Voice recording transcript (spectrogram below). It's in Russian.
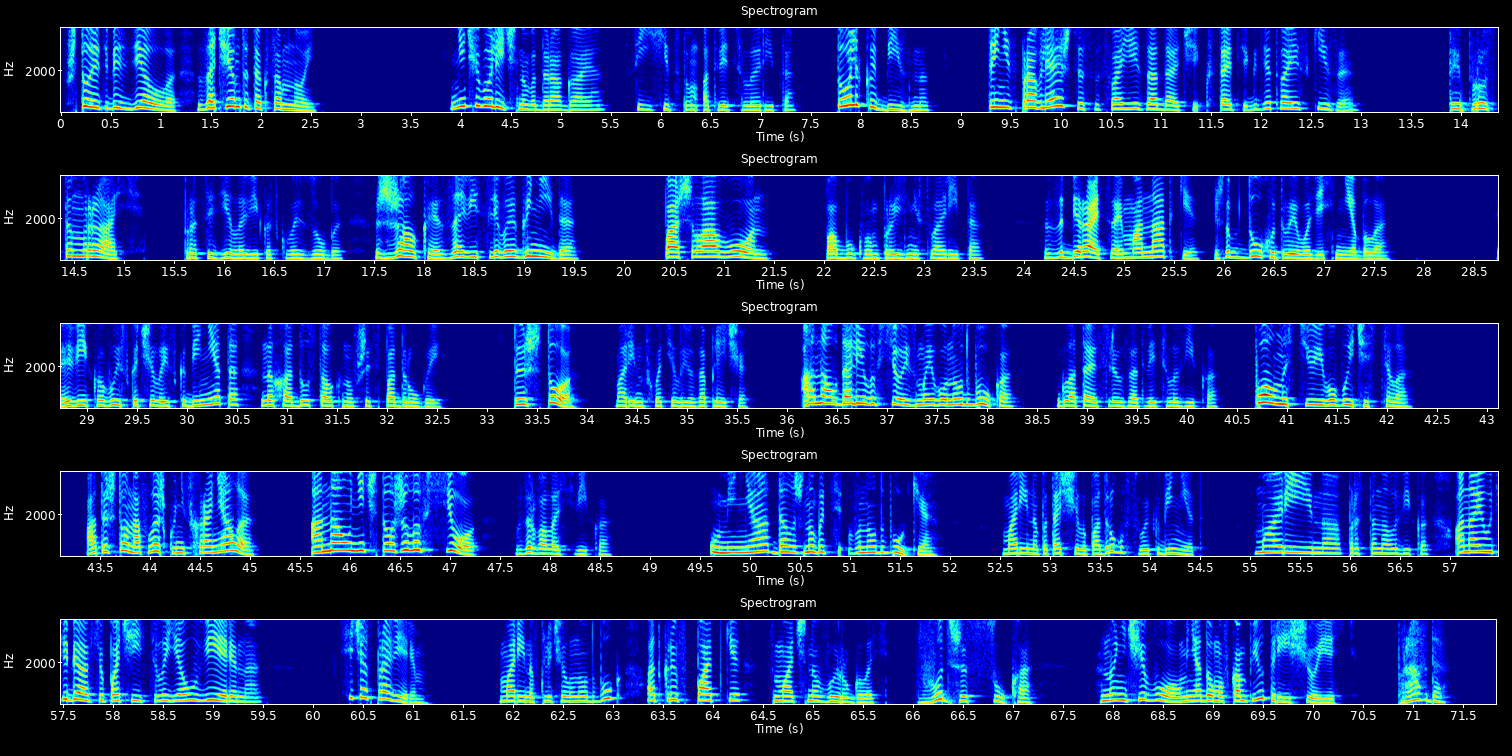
«Что я тебе сделала? Зачем ты так со мной?» «Ничего личного, дорогая», – с ехидством ответила Рита. «Только бизнес. Ты не справляешься со своей задачей. Кстати, где твои эскизы?» «Ты просто мразь!» Процедила Вика сквозь зубы. «Жалкая, завистливая гнида!» «Пошла вон!» По буквам произнесла Рита. «Забирай свои манатки, и чтоб духу твоего здесь не было!» Вика выскочила из кабинета, на ходу столкнувшись с подругой. «Ты что?» — Марина схватила ее за плечи. «Она удалила все из моего ноутбука!» Глотая слезы, ответила Вика. «Полностью его вычистила!» «А ты что, на флешку не сохраняла?» «Она уничтожила все!» — взорвалась Вика. «У меня должно быть в ноутбуке». Марина потащила подругу в свой кабинет. «Марина!» — простонала Вика. «Она и у тебя все почистила, я уверена!» «Сейчас проверим». Марина включила ноутбук, открыв папки, смачно выругалась. «Вот же сука!» «Ну ничего, у меня дома в компьютере еще есть». «Правда?»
